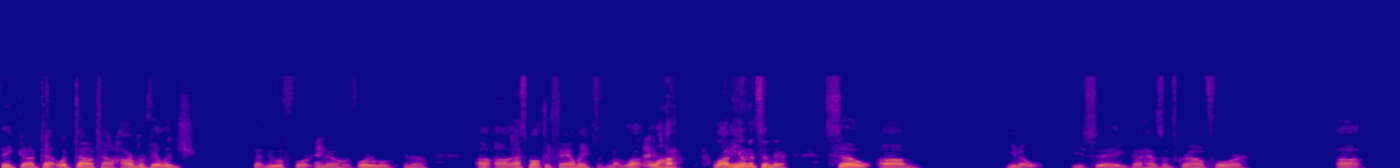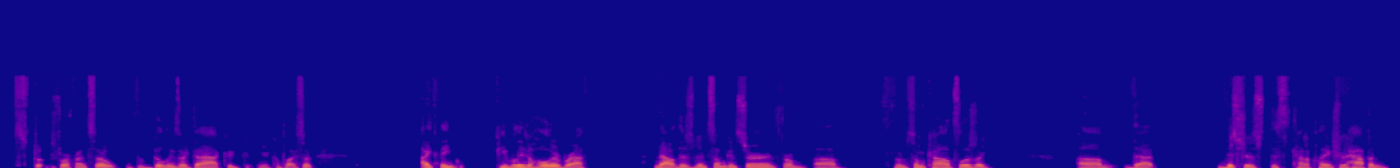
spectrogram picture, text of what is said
think uh, what downtown Harbor Village, that new afford you know affordable you know uh, that's multifamily. There's a lot, a lot, a lot of units in there. So, um, you know, you say that has its ground floor uh, storefront. So buildings like that could you know, comply. So, I think people need to hold their breath. Now, there's been some concern from uh, from some counselors like um, that this should this kind of planning should happen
